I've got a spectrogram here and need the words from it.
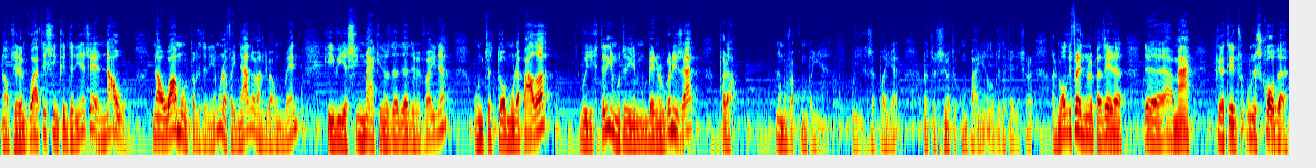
Nosaltres eren quatre i cinc que en tenia eren nou, nou homes, perquè teníem una feinada, va arribar un moment que hi havia cinc màquines de, de, de feina, un tractor amb una pala, vull dir que teníem, ho teníem ben organitzat, però no ens va acompanyar. Vull dir que la polla, no, t- si no t'acompanya, el que t'ha fet això. És molt diferent d'una pedrera de, a mà que tens una escoda,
